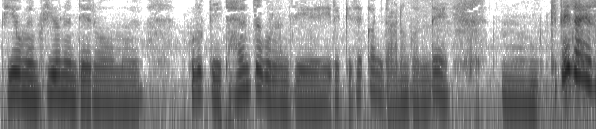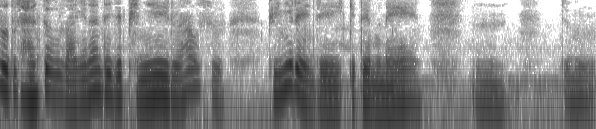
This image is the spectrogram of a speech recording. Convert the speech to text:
비 오면 비 오는 대로 뭐 그렇게 자연적으로 이제 이렇게 색감이 나는 건데 음, 캠핑장에서도 자연적으로 나긴 한데 이제 비닐 하우스 비닐에 이제 있기 때문에 음, 좀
